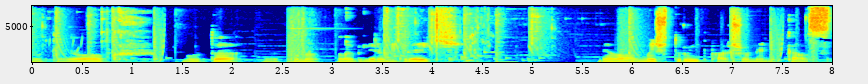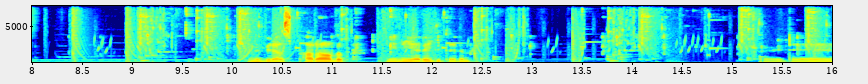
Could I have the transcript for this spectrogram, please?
Burada yok. Burada bunu alabilirim direkt. Ne varmış? Druid parşömeni kalsın. Şimdi biraz para alıp yeni yere gidelim. Şöyle.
